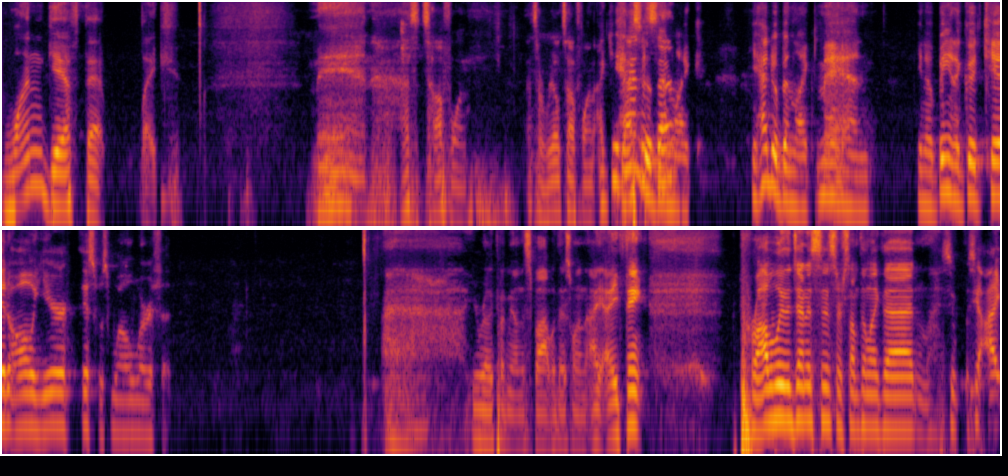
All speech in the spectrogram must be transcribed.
one gift that like, man, that's a tough one. That's a real tough one. I You had guess to have it's that. been like, you had to have been like, man, you know, being a good kid all year, this was well worth it. You're really putting me on the spot with this one. I, I think probably the Genesis or something like that. See, see, I,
